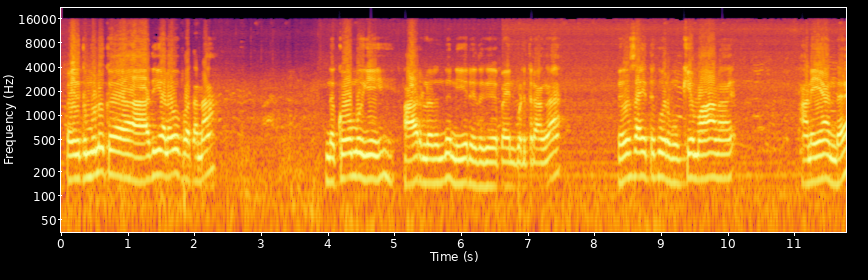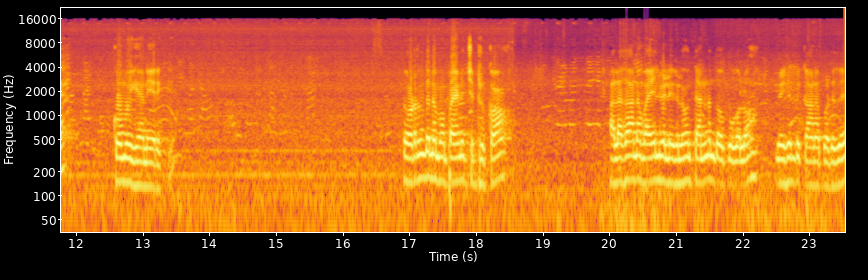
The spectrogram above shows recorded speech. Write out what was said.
இப்போ இதுக்கு முழுக்க அதிக அளவு பார்த்தோன்னா இந்த கோமுகி ஆறுலேருந்து நீர் இதுக்கு பயன்படுத்துகிறாங்க விவசாயத்துக்கு ஒரு முக்கியமான அணையாக அந்த கோமுகி அணை இருக்குது தொடர்ந்து நம்ம பயணிச்சிட்ருக்கோம். அழகான வயல்வெளிகளும் தென்னந்தோப்புகளும் மிகுந்து காணப்படுது.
